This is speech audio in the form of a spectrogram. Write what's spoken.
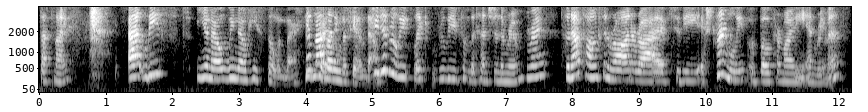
that's nice. At least, you know, we know he's still in there. He's That's not right. letting this get him down. He did relieve like relieve some of the tension in the room. Right? So now Tonks and Ron arrive to the extreme relief of both Hermione and Remus.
